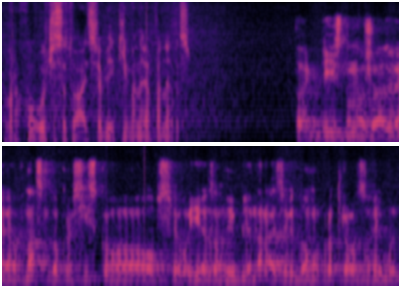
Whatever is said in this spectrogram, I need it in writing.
враховуючи ситуацію, в якій вони опинились? Так, дійсно, на жаль, внаслідок російського обстрілу є загиблі. Наразі відомо про трьох загиблих.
